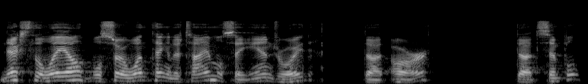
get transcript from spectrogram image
Next, the layout, we'll show one thing at a time. We'll say android.r.simple.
